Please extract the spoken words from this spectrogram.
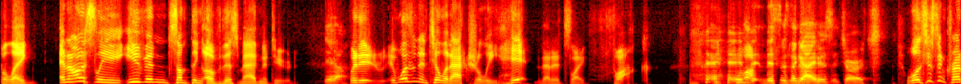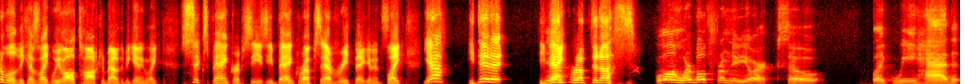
But like and honestly, even something of this magnitude. Yeah. But it it wasn't until it actually hit that it's like, fuck. Th- this is you the know? guy who's in charge. Well, it's just incredible because like we've all talked about at the beginning, like six bankruptcies. He bankrupts everything, and it's like, yeah, he did it. He Yeah. bankrupted us. Well, and we're both from New York, so like we had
